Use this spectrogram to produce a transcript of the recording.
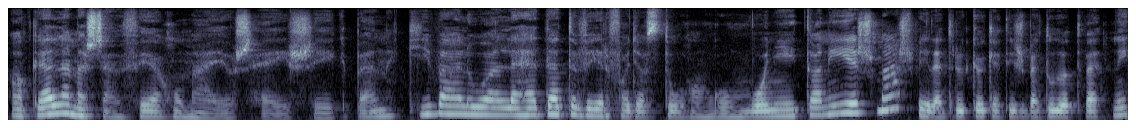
A kellemesen félhomályos helyiségben kiválóan lehetett vérfagyasztó hangon vonyítani, és másféle trükköket is be tudott vetni,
